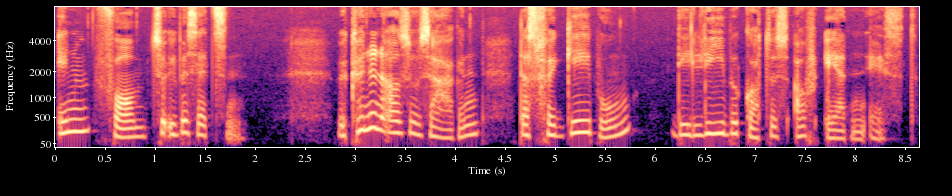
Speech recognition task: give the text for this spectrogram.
in Form zu übersetzen. Wir können also sagen, dass Vergebung die Liebe Gottes auf Erden ist.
